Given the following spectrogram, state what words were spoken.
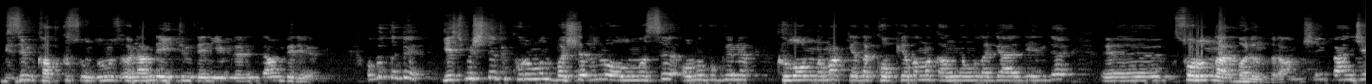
bizim katkı sunduğumuz önemli eğitim deneyimlerinden biri. Ama tabii geçmişte bir kurumun başarılı olması onu bugüne klonlamak ya da kopyalamak anlamına geldiğinde e, sorunlar barındıran bir şey. Bence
